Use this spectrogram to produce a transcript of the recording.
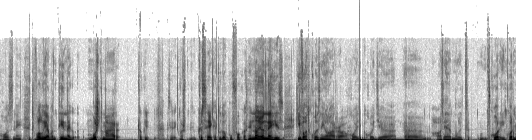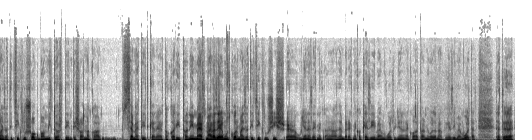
hozni. Hát valójában tényleg most már csak hogy most közhelyeket tudok puffogatni, nagyon nehéz hivatkozni arra, hogy, hogy az elmúlt kor, kormányzati ciklusokban mi történt, és annak a szemetét kell eltakarítani, mert már az elmúlt kormányzati ciklus is ugyanezeknek az embereknek a kezében volt, ugyanennek a hatalmi oldalnak a kezében volt. Tehát, tehát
